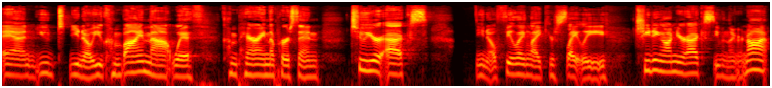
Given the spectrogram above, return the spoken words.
And you you know, you combine that with comparing the person to your ex, you know, feeling like you're slightly cheating on your ex even though you're not.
